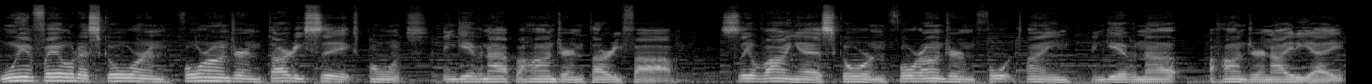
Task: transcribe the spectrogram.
Winfield is scoring 436 points and giving up 135. Sylvania is scoring 414 and giving up 188.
